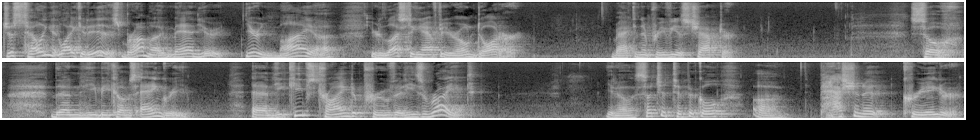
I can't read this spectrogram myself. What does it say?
just telling it like it is. Brahma, man, you're, you're in Maya. You're lusting after your own daughter. Back in the previous chapter. So then he becomes angry and he keeps trying to prove that he's right. You know, such a typical uh, passionate creator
